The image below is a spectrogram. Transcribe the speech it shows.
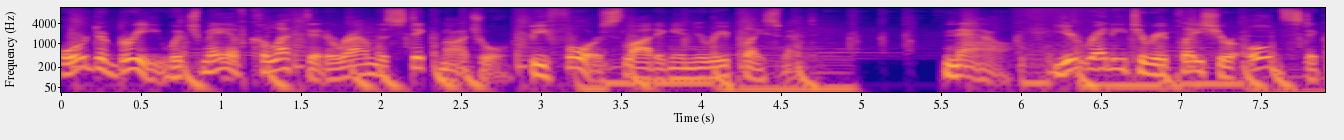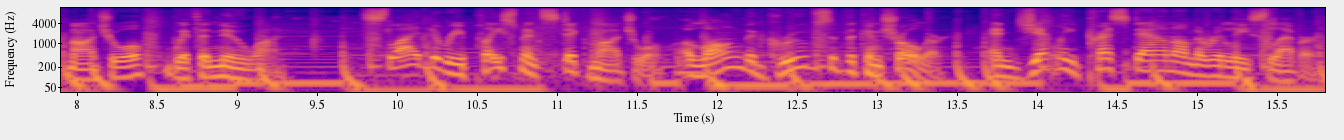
or debris which may have collected around the stick module before slotting in your replacement. Now, you're ready to replace your old stick module with a new one. Slide the replacement stick module along the grooves of the controller and gently press down on the release lever.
